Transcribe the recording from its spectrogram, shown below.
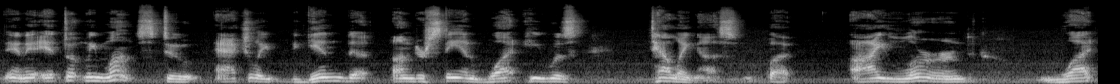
And it, it, took me months to actually begin to understand what he was telling us. But I learned what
